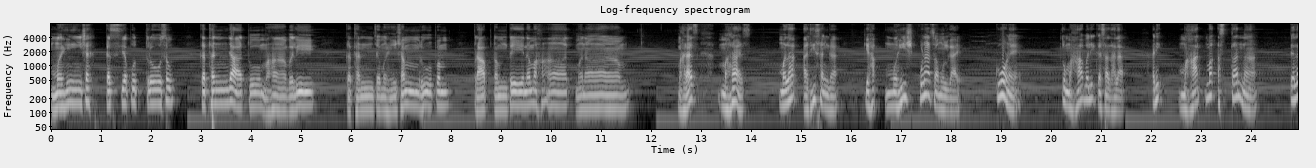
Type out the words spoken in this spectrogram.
महिषः कस्य पुत्रोऽसौ? कथं जातो महाबली? कथंच महिषं रूपं प्राप्तं तेन महात्मना? महाराज महाराज मला आधी सांगा की हा महिष कुणाचा मुलगा आहे? कोण आहे? तो महाबली कसा झाला? आणि महात्मा असताना त्याला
